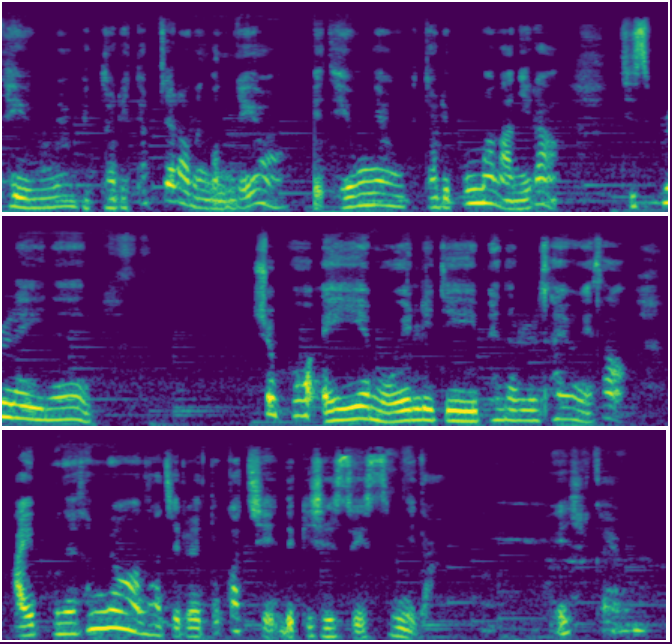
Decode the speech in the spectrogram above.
대용량 배터리 탑재라는 건데요. 대용량 배터리뿐만 아니라 디스플레이는 슈퍼 AM OLED 패널을 사용해서 아이폰의 선명한 화질을 똑같이 느끼실 수 있습니다. 보여줄까요?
